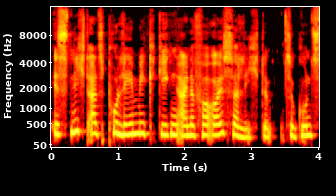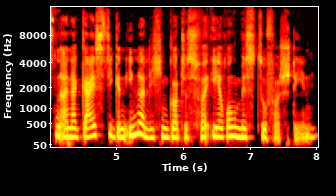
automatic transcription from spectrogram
ist nicht als Polemik gegen eine veräußerlichte, zugunsten einer geistigen innerlichen Gottesverehrung misszuverstehen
